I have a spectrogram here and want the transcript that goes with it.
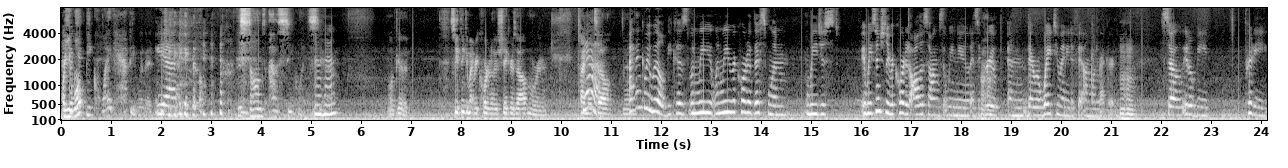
or you okay. won't be quite happy with it Yeah. You know? this song's out of sequence Mhm. know? well good so you think you might record another shakers album or time will Yeah. tell I think we will because when we when we recorded this one, we just we essentially recorded all the songs that we knew as a Uh-huh. group, and there were way too many to fit on one record. mm-hmm. So it'll be pretty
